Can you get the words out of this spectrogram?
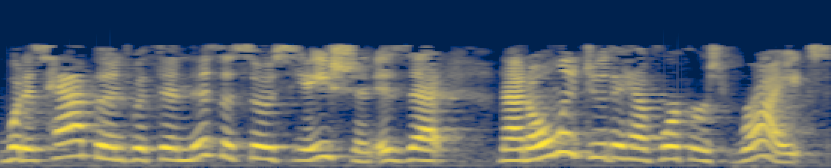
what has happened within this association is that not only do they have workers' rights,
